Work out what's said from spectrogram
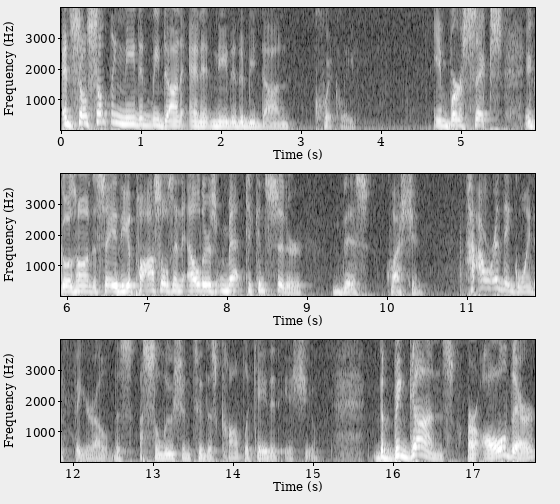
And so something needed to be done, and it needed to be done quickly. In verse 6, it goes on to say the apostles and elders met to consider this question How are they going to figure out this, a solution to this complicated issue? The big guns are all there,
